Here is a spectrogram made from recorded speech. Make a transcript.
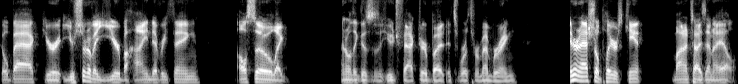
Go back. You're you're sort of a year behind everything. Also, like I don't think this is a huge factor, but it's worth remembering. International players can't monetize NIL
